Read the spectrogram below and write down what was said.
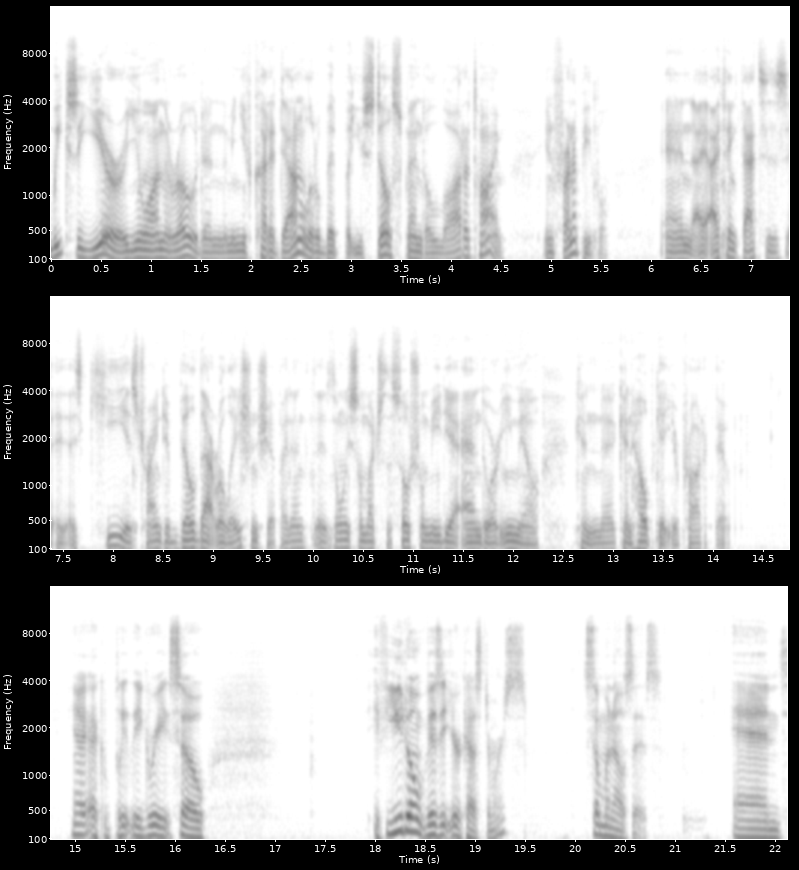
weeks a year are you on the road? And I mean, you've cut it down a little bit, but you still spend a lot of time in front of people. And I, I, think that's as, as key as trying to build that relationship. I think there's only so much the social media and or email can uh, can help get your product out. Yeah, I completely agree. So if you don't visit your customers, someone else is. And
